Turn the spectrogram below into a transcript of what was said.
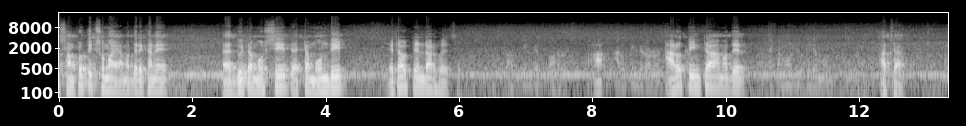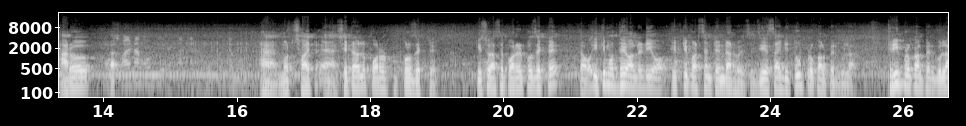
সাম্প্রতিক সময় আমাদের এখানে দুইটা মসজিদ একটা মন্দির এটাও টেন্ডার হয়েছে। আরও তিনটা আমাদের আচ্ছা আরও হ্যাঁ মোট ছয়টা হ্যাঁ, সেটা হলো পরের প্রজেক্টে। কিছু আছে পরের প্রজেক্টে? তো ইতিমধ্যেই অলরেডি ফিফটি পার্সেন্ট টেন্ডার হয়েছে। জিএসআইডি টু প্রকল্পেরগুলা থ্রি প্রকল্পেরগুলা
